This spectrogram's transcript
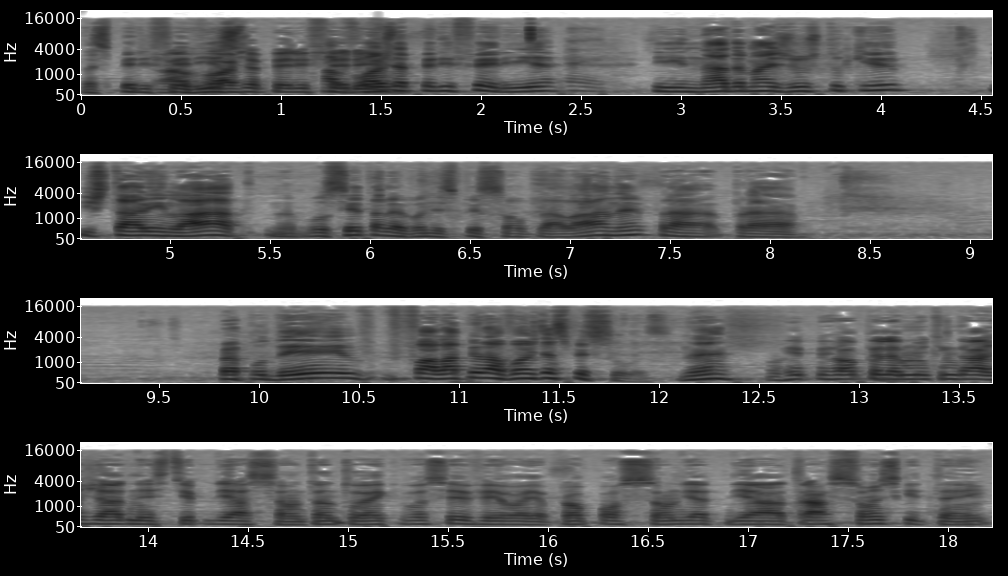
das periferias. A voz da periferia. A voz da periferia. É. E nada mais justo que estarem lá. Você está levando esse pessoal para lá, né? Para para poder falar pela voz das pessoas, né? O hip hop ele é muito engajado nesse tipo de ação, tanto é que você vê aí, a proporção de, de atrações que tem.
